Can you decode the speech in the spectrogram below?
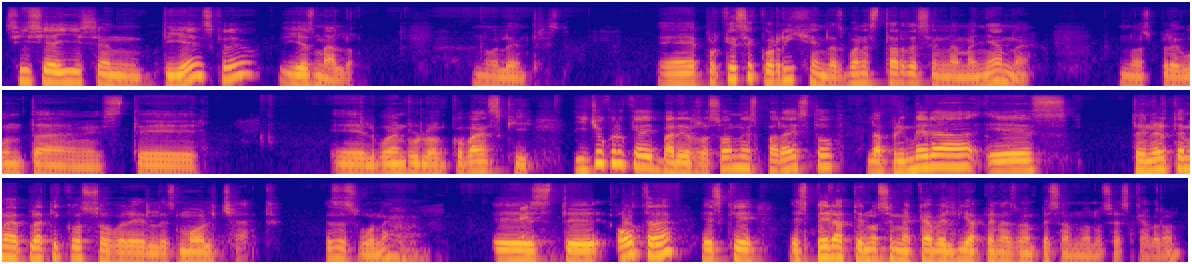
Sí, sí, ahí es en 10, creo, y es malo no le entres. Eh, ¿Por qué se corrigen las buenas tardes en la mañana? Nos pregunta este el buen Rulon Kovansky. Y yo creo que hay varias razones para esto. La primera es tener tema de plático sobre el small chat. Esa es una. Mm. Este, otra es que espérate, no se me acabe el día, apenas va empezando, no seas cabrón.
